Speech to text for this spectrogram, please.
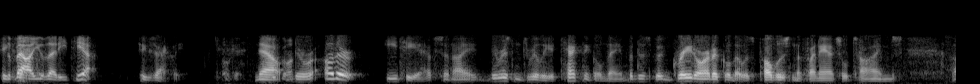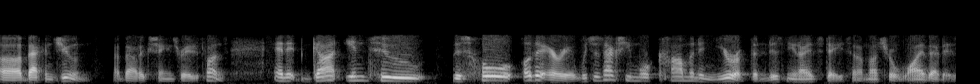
exactly. the value of that ETF. Exactly. Okay. Now, there are other ETFs, and I there isn't really a technical name, but there's a great article that was published in the Financial Times uh, back in June about exchange traded funds, and it got into this whole other area, which is actually more common in Europe than it is in the United States, and I'm not sure why that is.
